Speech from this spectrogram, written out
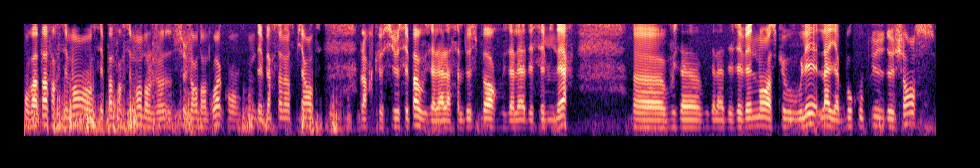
on va pas forcément, c'est pas forcément dans ce genre d'endroit qu'on rencontre des personnes inspirantes. Alors que si je sais pas, vous allez à la salle de sport, vous allez à des séminaires, euh, vous, allez à des événements, à ce que vous voulez, là il y a beaucoup plus de chances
